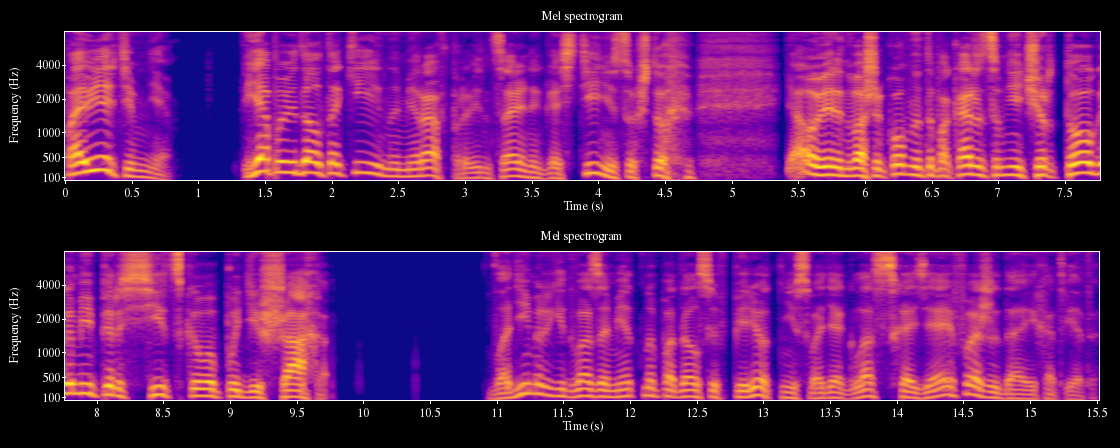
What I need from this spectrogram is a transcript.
Поверьте мне, я повидал такие номера в провинциальных гостиницах, что, я уверен, ваша комната покажется мне чертогами персидского падишаха. Владимир едва заметно подался вперед, не сводя глаз с хозяев и ожидая их ответа.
